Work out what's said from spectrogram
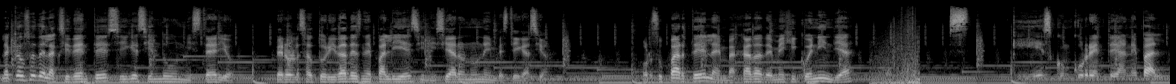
La causa del accidente sigue siendo un misterio, pero las autoridades nepalíes iniciaron una investigación. Por su parte, la Embajada de México en India, que es concurrente a Nepal,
